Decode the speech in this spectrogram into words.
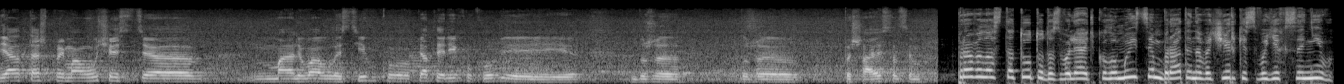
я теж приймав участь, е, малював листівку. П'ятий рік у клубі і дуже, дуже пишаюся цим. Правила статуту дозволяють коломийцям брати на вечірки своїх синів.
